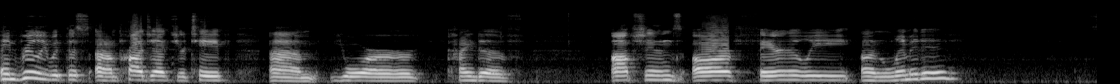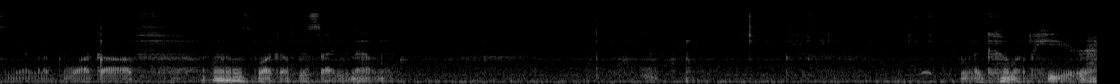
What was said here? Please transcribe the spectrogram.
And really with this um, project, your tape, um, your kind of options are fairly unlimited. Let's see, I'm to block off. Uh, let's block off this side of the mountain. Going to come up here,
